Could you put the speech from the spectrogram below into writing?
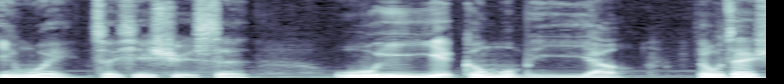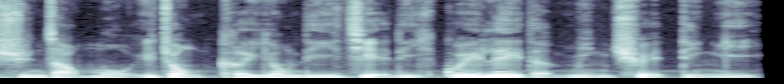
因为这些学生无疑也跟我们一样。都在寻找某一种可以用理解力归类的明确定义，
